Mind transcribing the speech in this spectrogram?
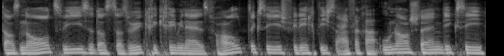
das nachzuweisen, dass das wirklich kriminelles Verhalten war. Vielleicht ist es einfach auch unanständig gewesen.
